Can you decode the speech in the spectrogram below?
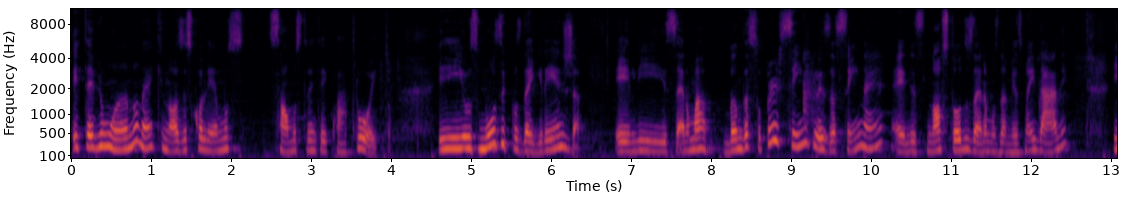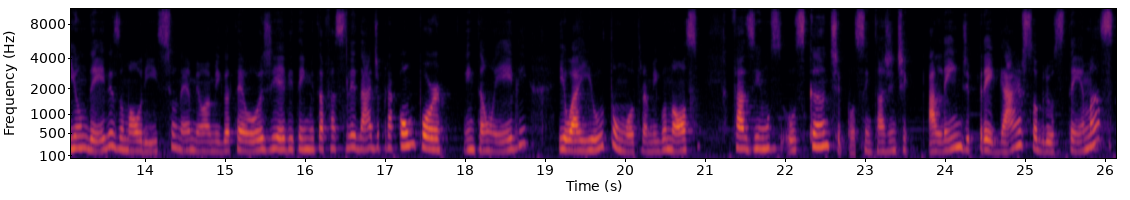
E teve um ano, né, que nós escolhemos Salmos 34, 8. E os músicos da igreja eles eram uma banda super simples, assim, né? Eles, nós todos éramos da mesma idade. E um deles, o Maurício, né, meu amigo até hoje, ele tem muita facilidade para compor. Então ele e o Ailton, outro amigo nosso, faziam os, os cânticos. Então a gente, além de pregar sobre os temas,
